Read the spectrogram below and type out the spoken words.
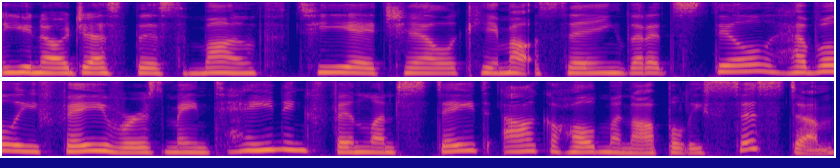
You know, just this month, THL came out saying that it still heavily favors maintaining Finland's state alcohol monopoly system.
